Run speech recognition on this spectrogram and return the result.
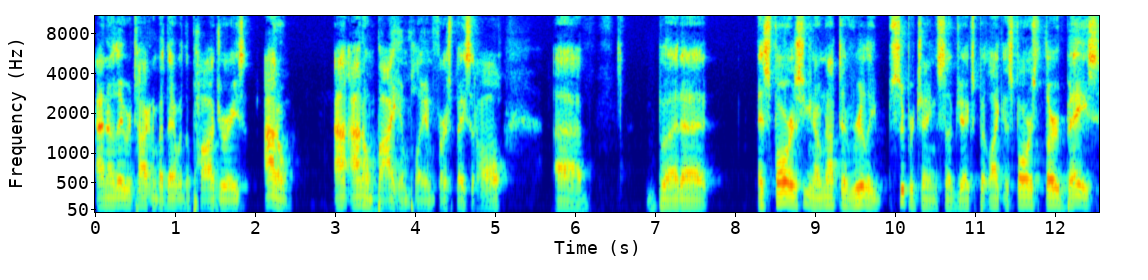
I know they were talking about that with the Padres. I don't. I, I don't buy him playing first base at all. Uh, but uh, as far as you know, not to really super change subjects, but like as far as third base,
